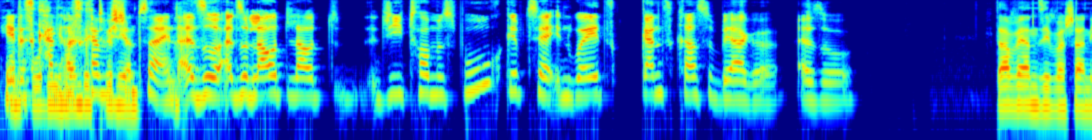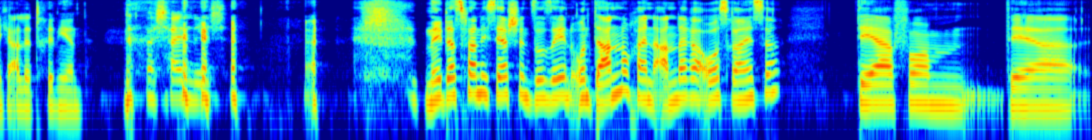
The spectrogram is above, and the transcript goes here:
Ja, das kann, das kann bestimmt sein. Also, also laut, laut G. Thomas Buch gibt's ja in Wales ganz krasse Berge. Also Da werden sie wahrscheinlich alle trainieren. wahrscheinlich. Nee, das fand ich sehr schön zu sehen. Und dann noch ein anderer Ausreißer, der von der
